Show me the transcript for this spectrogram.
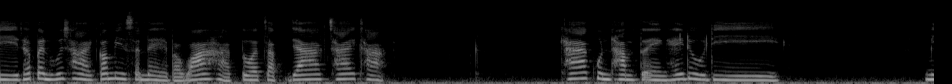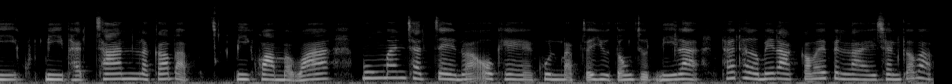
ดี ถ้าเป็นผู้ชายก็มีเสน่ห์แบบว่าหาตัวจับยาก ใช่ค่ะ แค่คุณทำตัวเองให้ดูดีมีมีแพชชั่น แล้วก็แบบ มีความแบบว่ามุ่งมั่นชัดเจนว่าโอเค คุณแบบจะอยู่ตรงจุดนี้แหละถ้าเธอไม่รักก็ไม่เป็นไร ฉันก็แบบ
